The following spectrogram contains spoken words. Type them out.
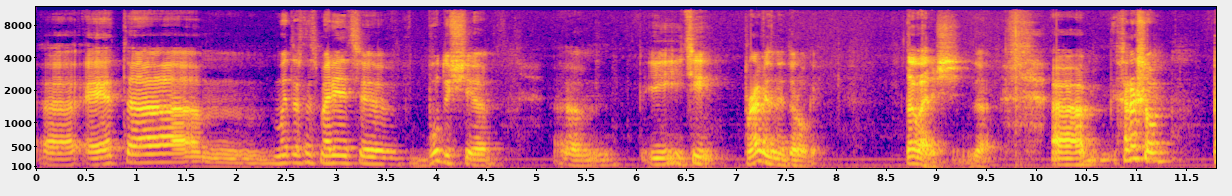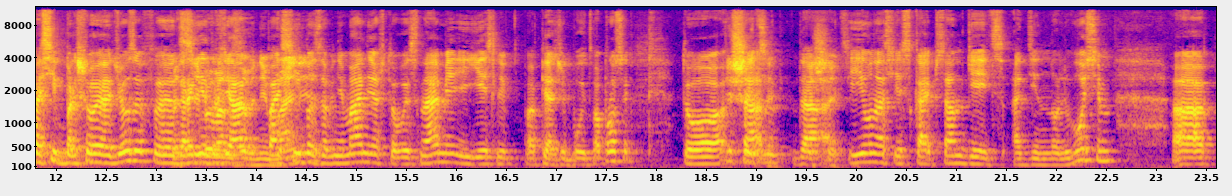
Э, это мы должны смотреть в будущее и идти правильной дорогой. Товарищ. Да. Хорошо. Спасибо большое, Джозеф. Спасибо Дорогие друзья, за спасибо за внимание, что вы с нами. И если, опять же, будут вопросы, то... Пишите. Сан, да, пишите. И у нас есть Skype SunGates 108. А,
